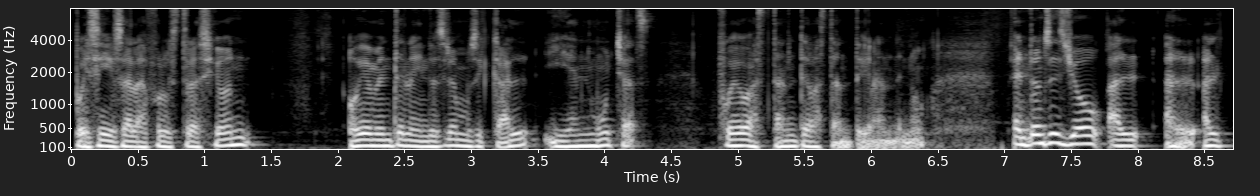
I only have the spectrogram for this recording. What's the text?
pues sí, o sea, la frustración, obviamente en la industria musical y en muchas, fue bastante, bastante grande, ¿no? Entonces yo al, al, al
